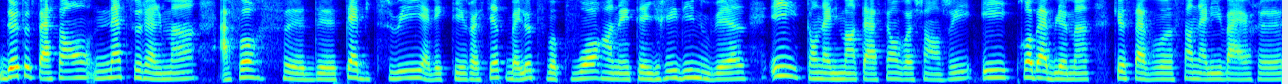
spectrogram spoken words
De toute façon, naturellement, à force de t'habituer avec tes recettes, ben là, tu vas pouvoir en intégrer des nouvelles et ton alimentation va changer et probablement que ça va s'en aller vers euh,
